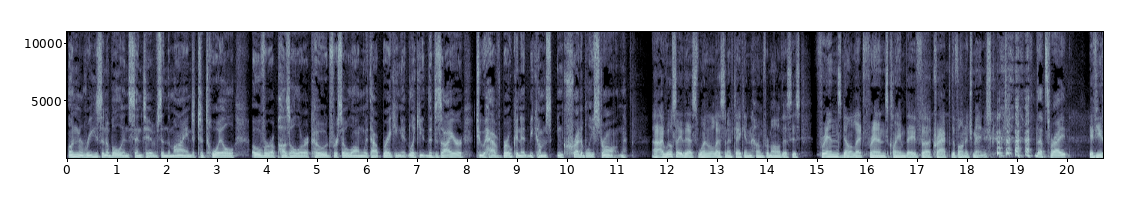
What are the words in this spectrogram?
unreasonable incentives in the mind to toil over a puzzle or a code for so long without breaking it. Like you, the desire to have broken it becomes incredibly strong. Uh, I will say this one lesson I've taken home from all of this is friends don't let friends claim they've uh, cracked the Voynich manuscript. That's right. If you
